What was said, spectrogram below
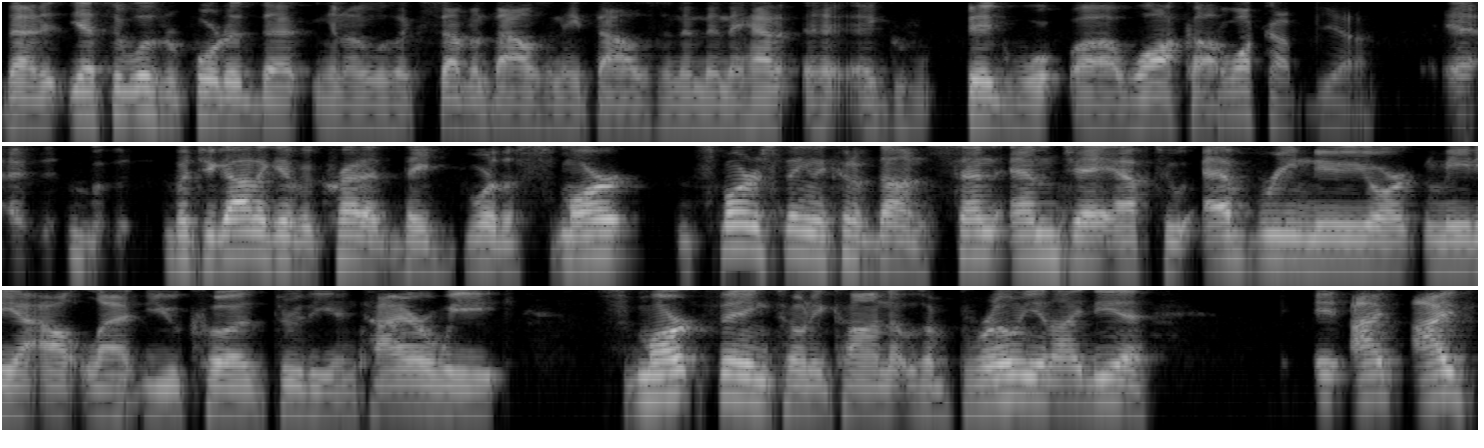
That it, yes, it was reported that you know it was like 7,000, 8,000, and then they had a, a big uh, walk up. Walk up, yeah. Eh, but you got to give it credit. They were the smart smartest thing they could have done send MJF to every New York media outlet you could through the entire week. Smart thing, Tony Khan. That was a brilliant idea. It, I, I've,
